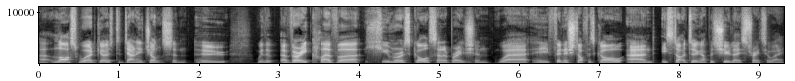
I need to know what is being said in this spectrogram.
Uh, last word goes to Danny Johnson, who with a, a, very clever, humorous goal celebration where he finished off his goal and he started doing up his shoelace straight away,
